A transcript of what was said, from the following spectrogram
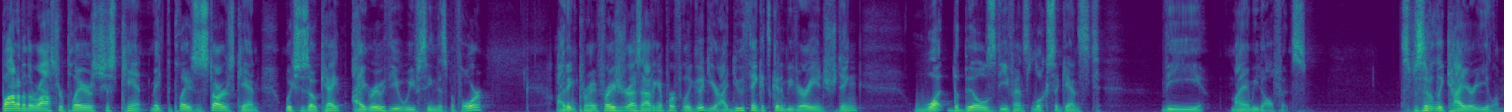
bottom of the roster players just can't make the plays and starters can, which is okay. I agree with you. We've seen this before. I think Frazier is having a perfectly good year. I do think it's going to be very interesting what the Bills defense looks against the Miami Dolphins, specifically Kaiir Elam.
